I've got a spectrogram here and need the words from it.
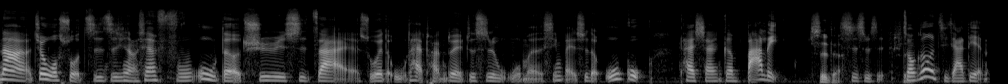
那就我所知，执行长现在服务的区域是在所谓的五泰团队，就是我们新北市的五股、泰山跟巴黎。是的，是是不是？总共有几家店呢？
